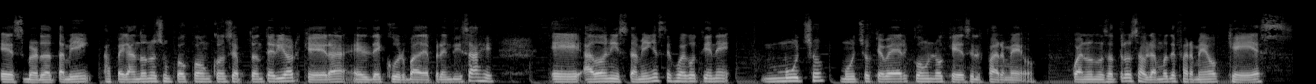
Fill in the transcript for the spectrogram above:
es, ¿verdad? También apegándonos un poco a un concepto anterior que era el de curva de aprendizaje. Eh, Adonis, también este juego tiene mucho, mucho que ver con lo que es el farmeo. Cuando nosotros hablamos de farmeo, ¿qué es?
